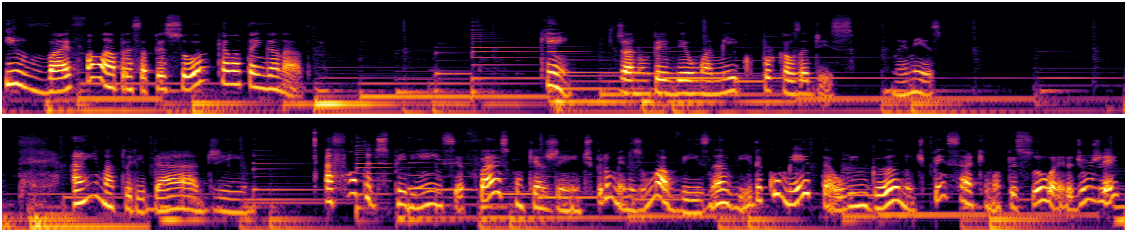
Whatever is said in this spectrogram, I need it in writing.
E vai falar para essa pessoa que ela está enganada. Quem já não perdeu um amigo por causa disso, não é mesmo? A imaturidade, a falta de experiência faz com que a gente, pelo menos uma vez na vida, cometa o engano de pensar que uma pessoa era de um jeito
